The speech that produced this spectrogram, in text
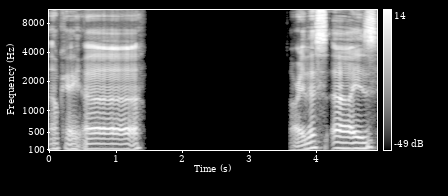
Okay. Uh. Sorry. This uh is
